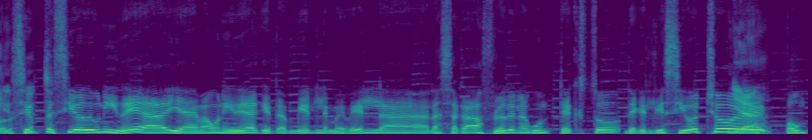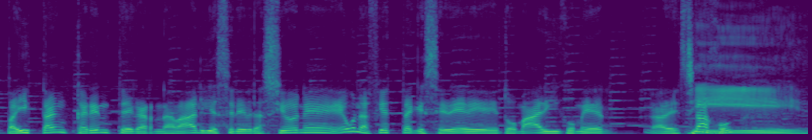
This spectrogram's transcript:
18. siempre he sido de una idea y además una idea que también le me ven la, la sacada a flote en algún texto de que el 18 Ya. eh, para un país tan carente de carnaval y de celebraciones es una fiesta que se debe tomar y comer a destajo. Sí,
